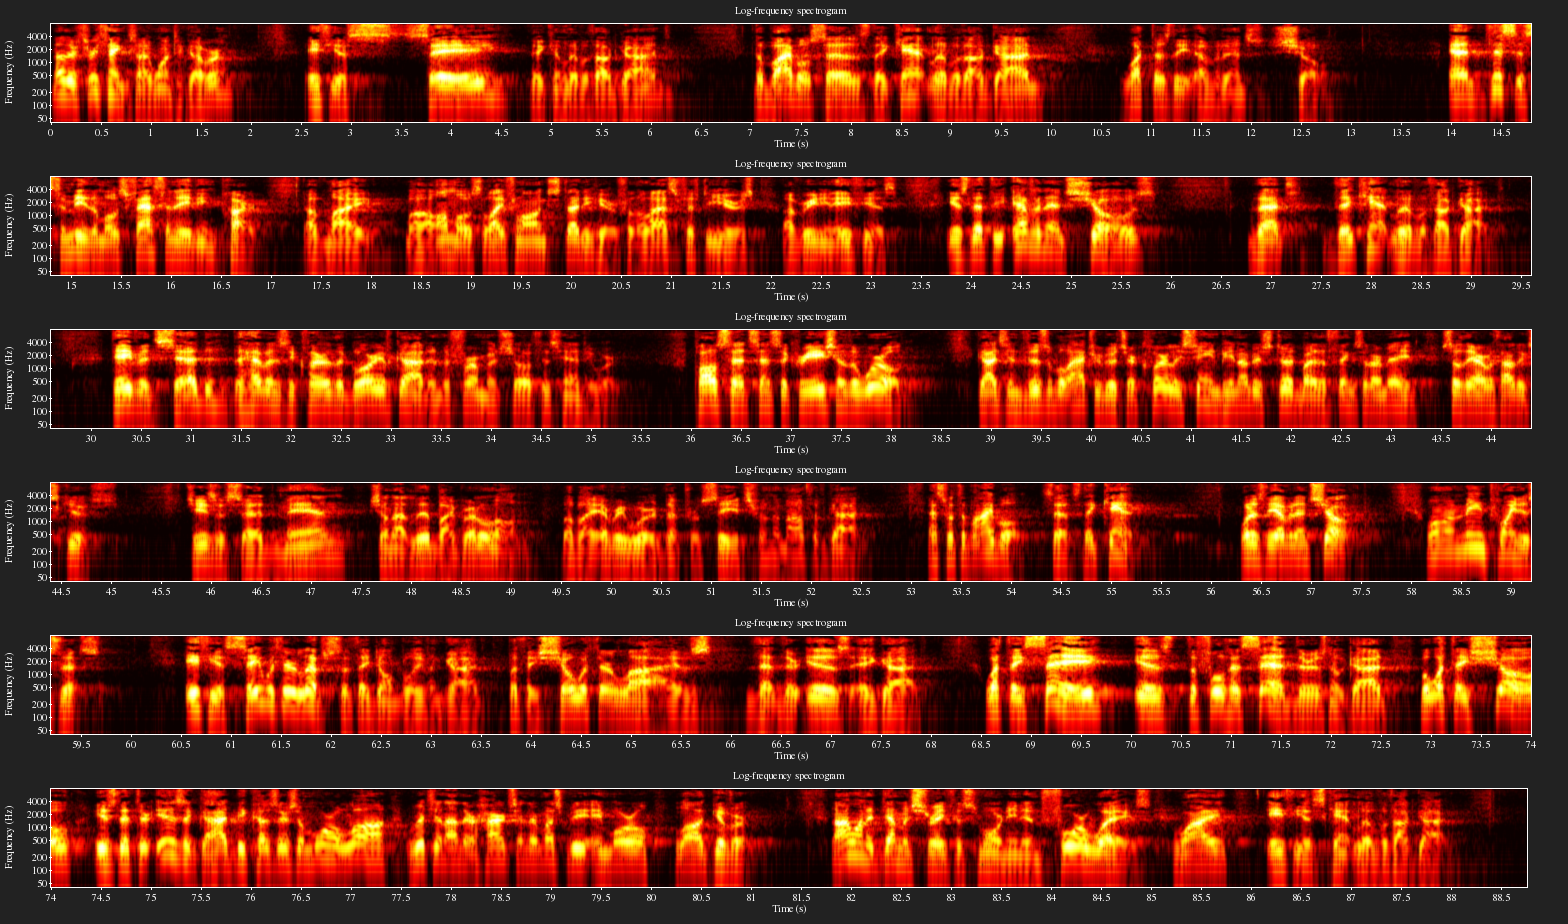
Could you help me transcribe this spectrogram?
Now, there are three things I want to cover. Atheists say they can live without God. The Bible says they can't live without God. What does the evidence show? And this is to me the most fascinating part of my uh, almost lifelong study here for the last 50 years of reading atheists is that the evidence shows that they can't live without God. David said, The heavens declare the glory of God, and the firmament showeth his handiwork. Paul said, Since the creation of the world, God's invisible attributes are clearly seen, being understood by the things that are made, so they are without excuse. Jesus said, Man shall not live by bread alone, but by every word that proceeds from the mouth of God. That's what the Bible says. They can't. What does the evidence show? Well, my main point is this. Atheists say with their lips that they don't believe in God, but they show with their lives that there is a God. What they say is the fool has said there is no God, but what they show is that there is a God because there's a moral law written on their hearts and there must be a moral lawgiver. Now I want to demonstrate this morning in four ways why atheists can't live without God.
